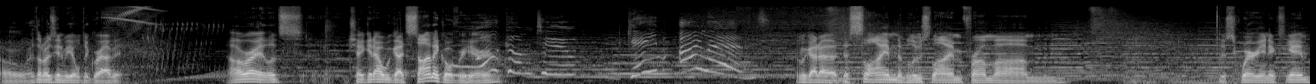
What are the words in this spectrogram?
Oh, I thought I was gonna be able to grab it. All right, let's check it out. We got Sonic over here. Welcome to Game Islands! And we got uh, the slime, the blue slime from um, the Square Enix game.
